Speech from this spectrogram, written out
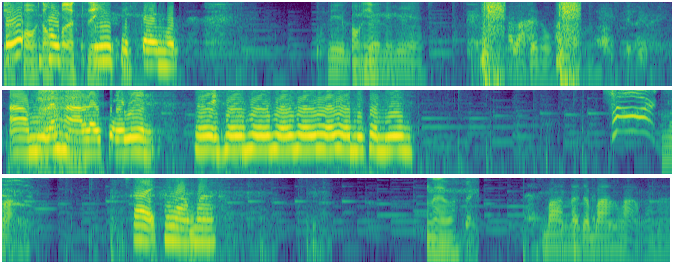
เอ๊ะต้องเปิดสิตกใจหมด นี่เอาเอฟ เล่นในนี่ไงเจ็ดหกสองอ่า มีปัญหาอะไรเควินเฮ้ยเฮ้ยเฮ้ยเฮ้ยเฮ้ยเฮ้ยเฮ้ยมีคนยิง Charge. ข้างหลังใช่ข้างหลังมาไหนวะบ้านน่าจะบ้านข้างหลังมั้งนะ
